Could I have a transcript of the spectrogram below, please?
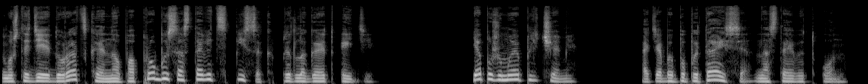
«Может, идея дурацкая, но попробуй составить список», — предлагает Эдди. Я пожимаю плечами. «Хотя бы попытайся», — настаивает он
